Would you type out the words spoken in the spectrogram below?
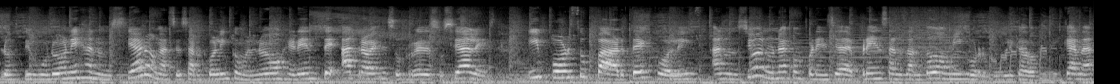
los tiburones anunciaron a César Collins como el nuevo gerente a través de sus redes sociales. Y por su parte, Collins anunció en una conferencia de prensa en Santo Domingo, República Dominicana,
